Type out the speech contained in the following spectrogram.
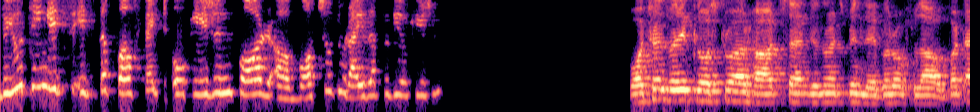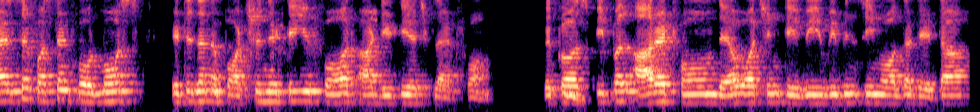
Do you think it's it's the perfect occasion for uh, Watcho to rise up to the occasion? Watcho is very close to our hearts, and you know it's been labor of love. But I'll say first and foremost, it is an opportunity for our DTH platform because mm. people are at home, they are watching TV. We've been seeing all the data.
